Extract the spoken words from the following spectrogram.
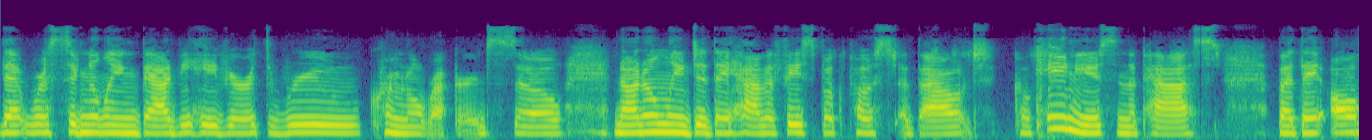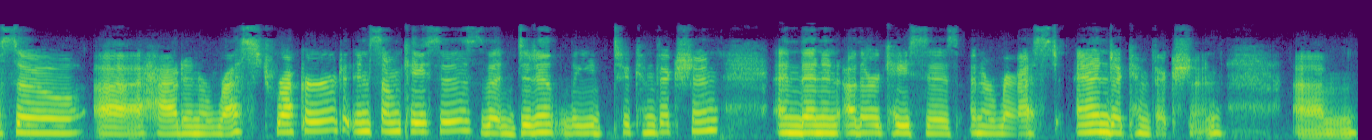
that were signaling bad behavior through criminal records. So not only did they have a Facebook post about cocaine use in the past, but they also uh, had an arrest record in some cases that didn't lead to conviction, and then in other cases, an arrest and a conviction um,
